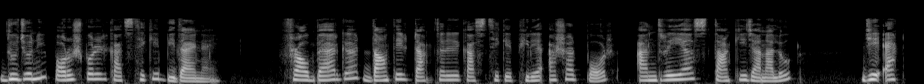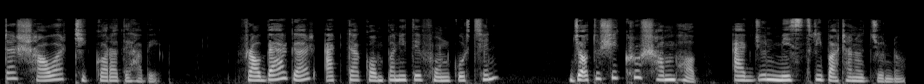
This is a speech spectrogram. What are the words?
দুজনে পরস্পরের কাছ থেকে বিদায় নেয় ফ্রাউ ব্যার্গার দাঁতের ডাক্তারের কাছ থেকে ফিরে আসার পর আন্দ্রেয়াস তাঁকে জানাল যে একটা শাওয়ার ঠিক করাতে হবে। ফ্রাউ ব্যার্গার একটা কোম্পানিতে ফোন করছেন, যত শীঘ্র সম্ভব একজন মিস্ত্রি পাঠানোর জন্য।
